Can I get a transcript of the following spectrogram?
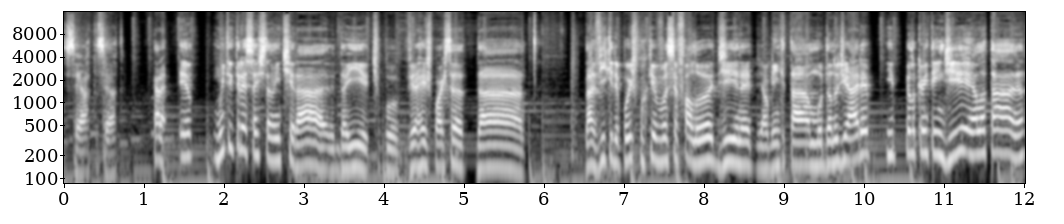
Certo, certo. Cara, é muito interessante também tirar daí, tipo, ver a resposta da da Vicky depois, porque você falou de, né, de alguém que tá mudando de área e, pelo que eu entendi, ela tá né,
